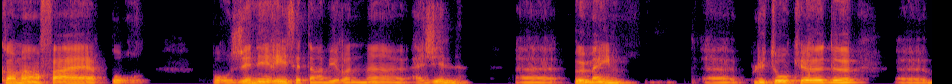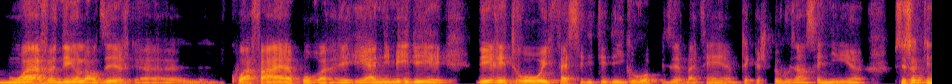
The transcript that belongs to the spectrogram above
comment faire pour pour générer cet environnement euh, agile euh, eux-mêmes, euh, plutôt que de moi venir leur dire quoi faire pour et, animer des, rétros et faciliter des groupes et dire ben, tiens, peut-être que je peux vous enseigner. C'est ça qui,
